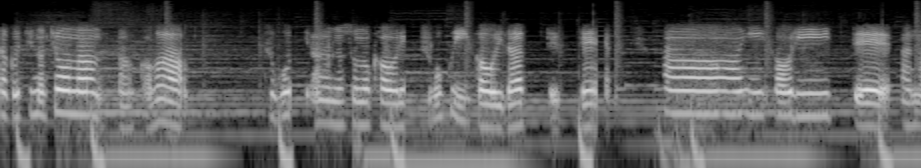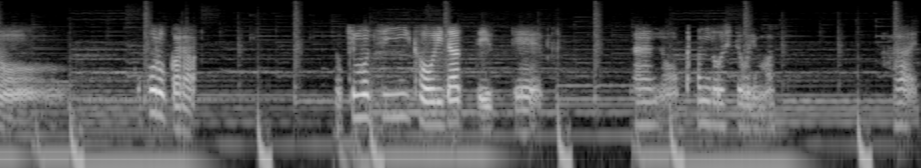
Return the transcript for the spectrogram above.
なんかうちの長男なんかは、すごい、あの、その香り、すごくいい香りだって言って、ああ、いい香りって、あの、心から気持ちいい香りだって言って、あの、感動しております。はい。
